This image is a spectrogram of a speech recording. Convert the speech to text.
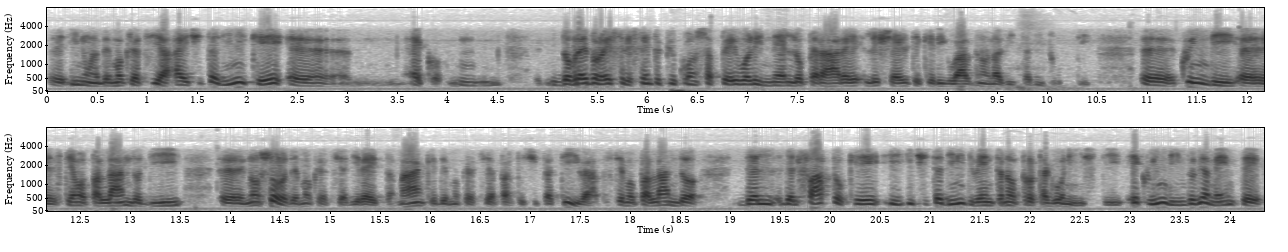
eh, in una democrazia ai cittadini che eh, ecco, mh, dovrebbero essere sempre più consapevoli nell'operare le scelte che riguardano la vita di tutti. Eh, quindi eh, stiamo parlando di eh, non solo democrazia diretta, ma anche democrazia partecipativa, stiamo parlando del, del fatto che i, i, cittadini diventano protagonisti e quindi indubbiamente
